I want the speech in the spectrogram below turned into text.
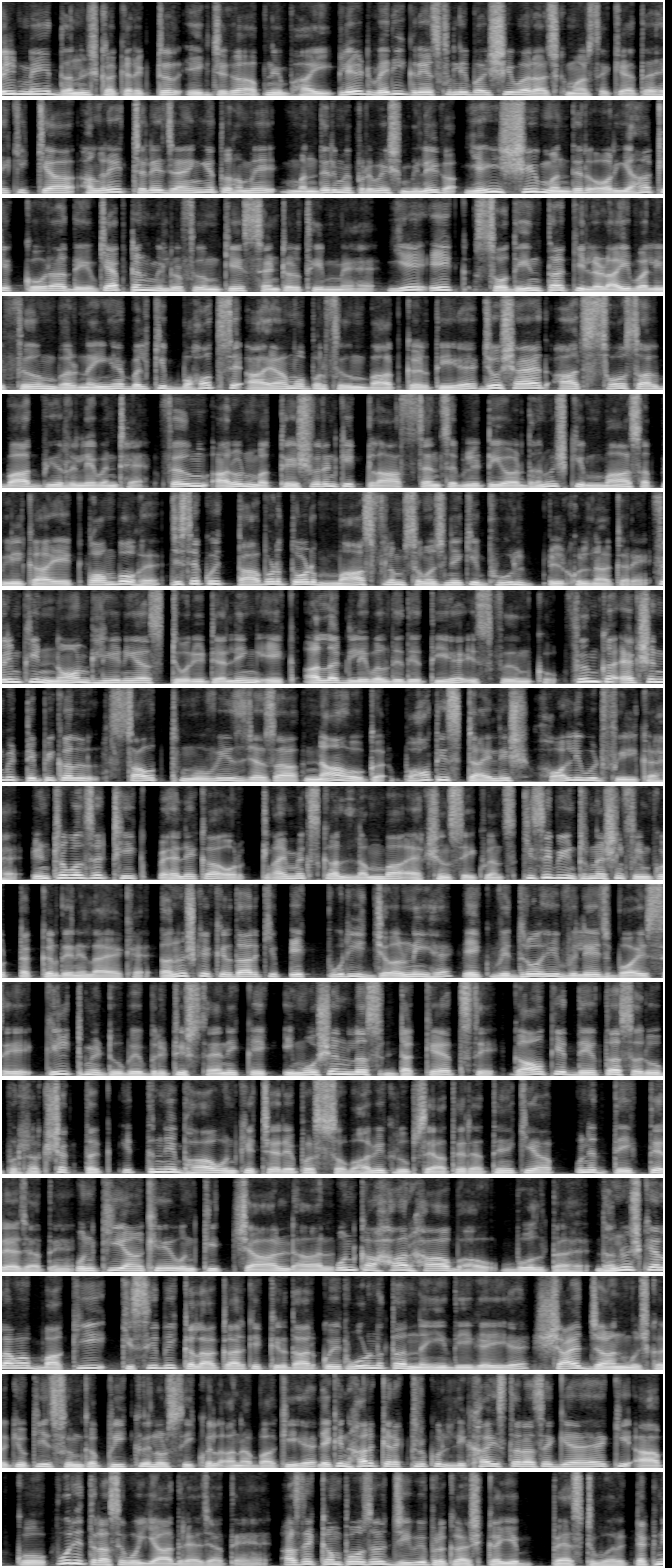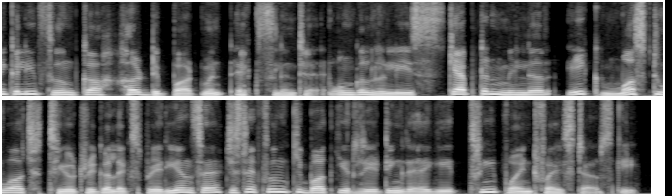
Film में धनुष का character एक जगह अपने भाई played very gracefully by Shiva Rajkumar से कहता है कि क्या अंग्रेज़ चले जाएँगे तो हमें मंदिर में प्रवेश मिलेगा? यही शिव मंदिर और यहाँ के कोरा देव कैप्टन मिलर फ़िल्म के सेंटर थीम में है। ये एक स्वाधीनता की लड़ाई वाली फ़िल्म भर नहीं है, बल्कि बहुत से आयामों पर फ़िल्म बात करती है, जो शायद आज सौ साल बाद भी रिलेवेंट है। फ़िल्म अरुण मथेश्वरन की क्लास सेंसिबिलिटी और धनुष की मास अपील का एक कॉम्बो है, जिसे कोई ताबड़तोड़ मास फ़िल्म समझने की भूल बिल्कुल ना करें। फ़िल्म की नॉन लीनियर स्टोरी टेलिंग एक अलग लेवल दे देती है इस फ़िल्म को। फ़िल्म का एक्शन भी टिपिकल साउथ मूवीज़ जैसा ना होकर बहुत ही स्टाइलिश हॉलीवुड फील का है। इंटरवल से ठीक पहले का और क्लाइमेक्स का लंबा एक्शन सीक्वेंस किसी भी इंटरनेशनल फ़िल्म को टक्कर देने लायक है। धनुष के किरदार की एक पूरी जर्नी है। एक विद्रोही विलेज बॉय से गिल्ट में डूबे ब्रिटिश सैनिक एक इमोशनलेस डकैत से गाँव के देवता स्वरूप रक्षक तक इतने भाव उनके चेहरे पर स्वाभाविक रूप से आते रहते हैं कि आप उन्हें देखते रह जाते हैं। उनकी आँखें, उनकी चाल ढाल, उनका हर हाव भाव बोलता है। धनुष के अलावा बाकी किसी भी कलाकार के किरदार को पूर्णता नहीं दी गई है। शायद जानबूझकर, क्योंकि इस फ़िल्म का प्रीक्वल और सीक्वल आना बाकी है। लेकिन हर कैरेक्टर को लिखा इस तरह से गया है कि आपको पूरी तरह से वो याद रह जाते हैं। एज ए कंपोजर जीवी प्रकाश का ये बेस्ट वर्क टेक्निकली फ़िल्म का हर डिपार्टमेंट एक्सीलेंट है। पोंगल रिलीज़ कैप्टन मिलर एक मस्ट वॉच थिएट्रिकल एक्सपीरियंस है जिसे फ़िल्म की बात की रेटिंग रहेगी 3.5 स्टार्स की।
